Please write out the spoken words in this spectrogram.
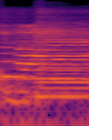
alone.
